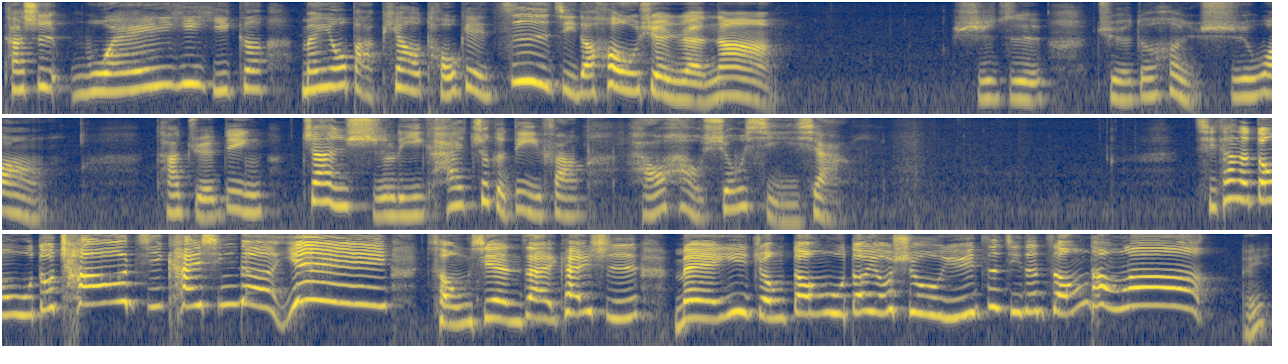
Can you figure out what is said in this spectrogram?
他是唯一一个没有把票投给自己的候选人呐。狮子觉得很失望，他决定。暂时离开这个地方，好好休息一下。其他的动物都超级开心的，耶！从现在开始，每一种动物都有属于自己的总统了。哎，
